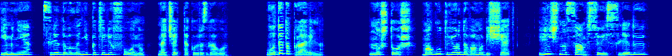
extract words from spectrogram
И мне следовало не по телефону начать такой разговор. Вот это правильно. Ну что ж, могу твердо вам обещать, лично сам все исследую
